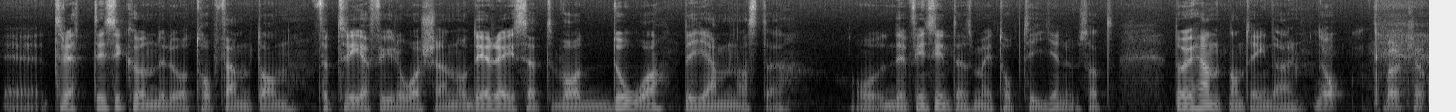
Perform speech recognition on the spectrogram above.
eh, 30 sekunder då, topp 15, för 3-4 år sedan. Och det racet var då det jämnaste. Och det finns inte ens med i topp 10 nu, så att det har ju hänt någonting där. Ja, verkligen.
